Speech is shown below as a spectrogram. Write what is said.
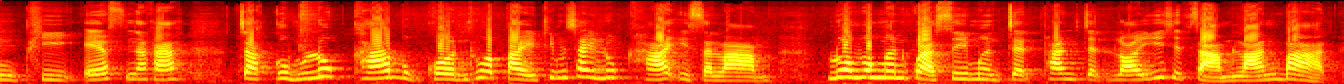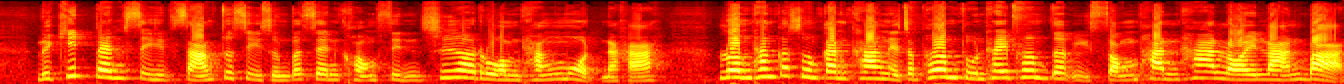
NPF นะคะจากกลุ่มลูกค้าบุคคลทั่วไปที่ไม่ใช่ลูกค้าอิสลาม รวมวงเงินกว่า 47,723 ล้านบาท หรือคิดเป็น 43.40%ของสินเชื่อรวมทั้งหมดนะคะ รวมทั้งกระทรวงการคลังเนี่ยจะเพิ่มทุนให้เพิ่มเติมอีก 2,500 ล้านบาท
